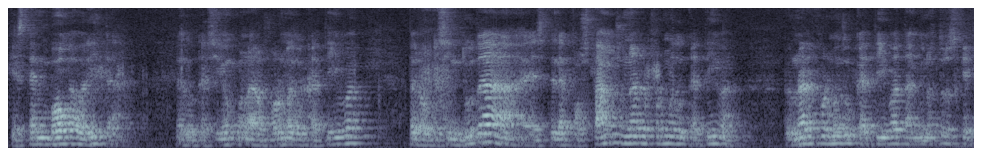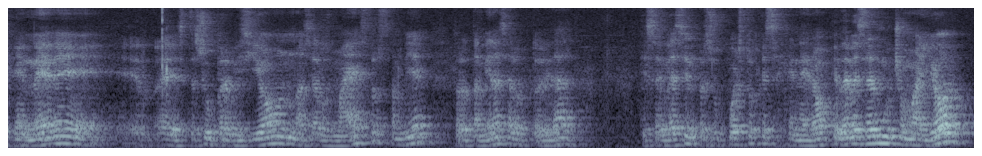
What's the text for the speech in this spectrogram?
que está en boga ahorita, la educación con la reforma educativa, pero que sin duda este, le apostamos a una reforma educativa, pero una reforma educativa también nosotros que genere este, supervisión hacia los maestros también, pero también hacia la autoridad, que se vea si el presupuesto que se generó, que debe ser mucho mayor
